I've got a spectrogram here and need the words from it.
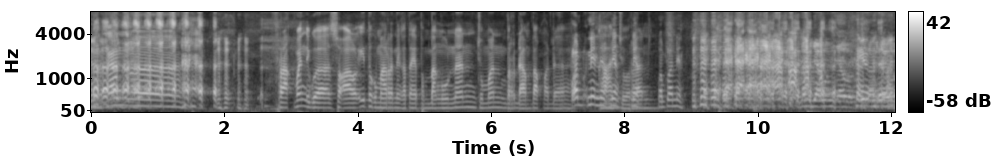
kan eh, fragmen juga soal itu kemarin yang katanya pembangunan cuman berdampak pada Pelan, Nil, Nil, Nil, kehancuran. Pelan-pelan jauh jauh. Iya, jauh.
